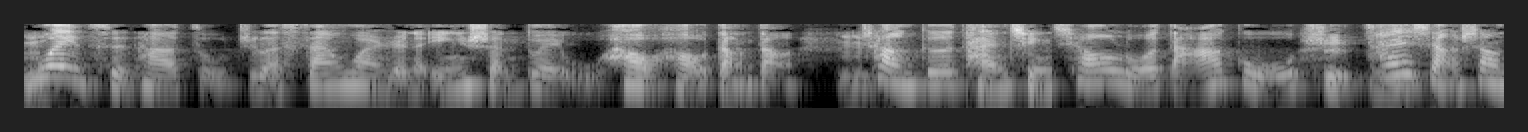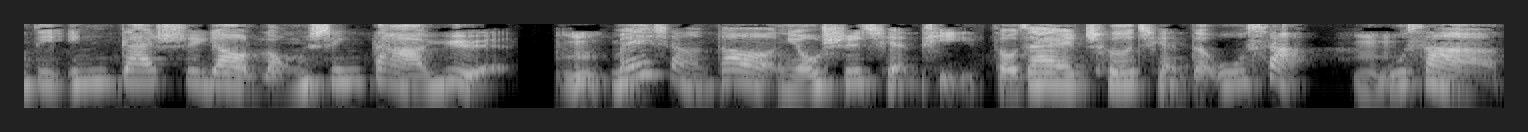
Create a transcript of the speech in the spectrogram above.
嗯、为此，他组织了三万人的迎神队伍，浩浩荡荡，嗯、唱歌、弹琴、敲锣、打鼓，是、嗯、猜想上帝应该是要龙心大悦。嗯，没想到牛失前蹄，走在车前的乌撒。嗯，乌撒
